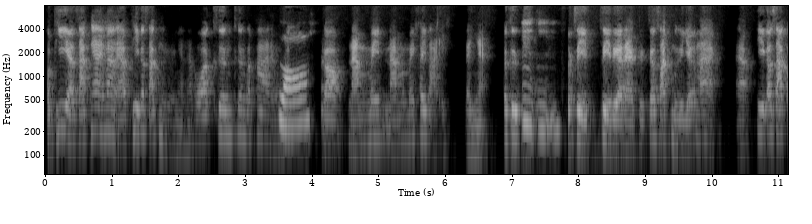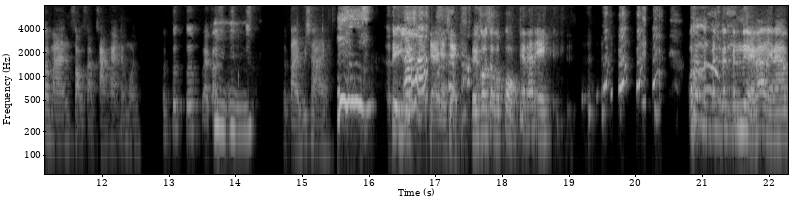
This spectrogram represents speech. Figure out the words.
ของพี่อะซักง่ายมากเลยครับพี่ก็ซักมือเหมือนกันนะเพราะว่าเครื่องเครื่องซักผ้าเนี่ยมันหรอ ก็น้ำไม่น้ำมันไม่ค่อยไหลอะไรเงี้ย ก็คือออืมอืมสี่สี่เดือนเนี่ยคือก็ซักมือเยอะมากนะครับพี่ก็ซักประมาณสองสามครั้งอะน้ำมนต์ปุ๊บปุ๊บแล้วก็อืมอืม สไตล์ผู้ชายคือเยอะแค่เฉยๆเป็นคนสกปรกแค่นั้นเองว่ามันมันมันมันเหนื่อยมากเลยนะครับ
